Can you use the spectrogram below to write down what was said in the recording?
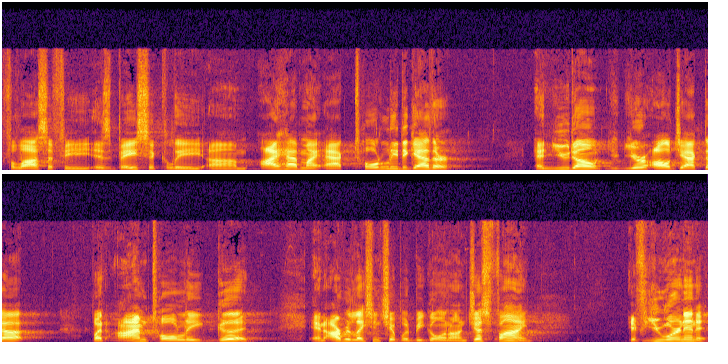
philosophy is basically um, I have my act totally together and you don't. You're all jacked up, but I'm totally good. And our relationship would be going on just fine if you weren't in it.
